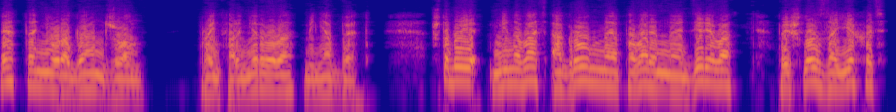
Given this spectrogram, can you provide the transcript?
«Это не ураган, Джон», — проинформировала меня Бет. Чтобы миновать огромное поваленное дерево, пришлось заехать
